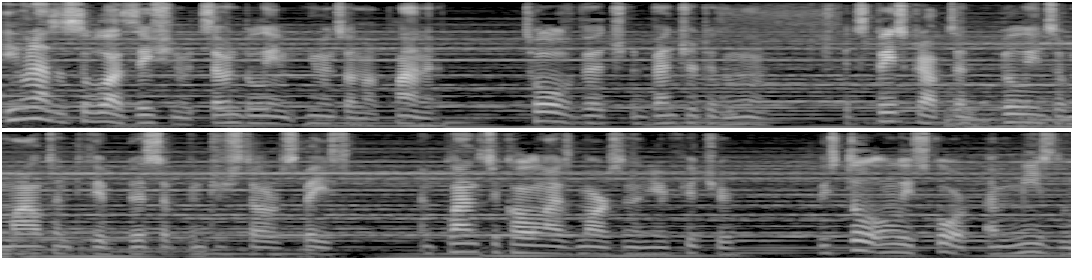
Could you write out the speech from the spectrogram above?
Even as a civilization with 7 billion humans on our planet, 12 of which adventured to the moon, its spacecraft sent billions of miles into the abyss of interstellar space, and plans to colonize Mars in the near future, we still only score a measly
